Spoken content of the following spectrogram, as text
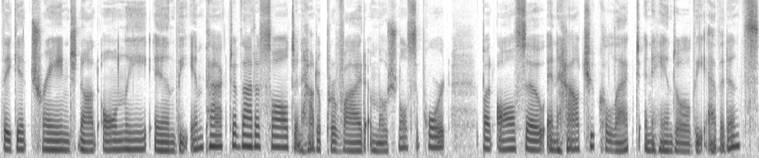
They get trained not only in the impact of that assault and how to provide emotional support, but also in how to collect and handle the evidence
